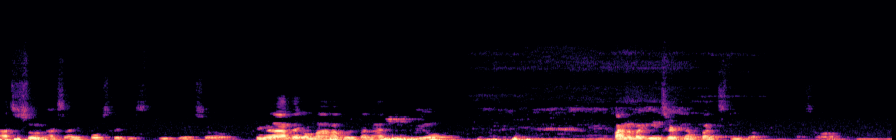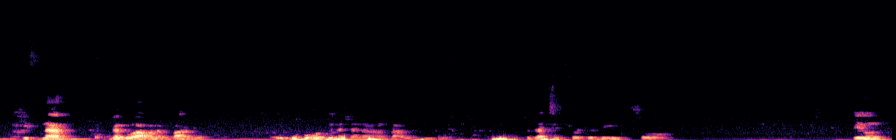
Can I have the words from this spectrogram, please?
as soon as I posted this video. So, tingnan natin kung mahabol pa natin yung paano mag-insert ng pads dito. So, if not, gagawa ko ng bago. So, bubukod ko na siya ng bagong video. So, that's it for today. So, yun.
